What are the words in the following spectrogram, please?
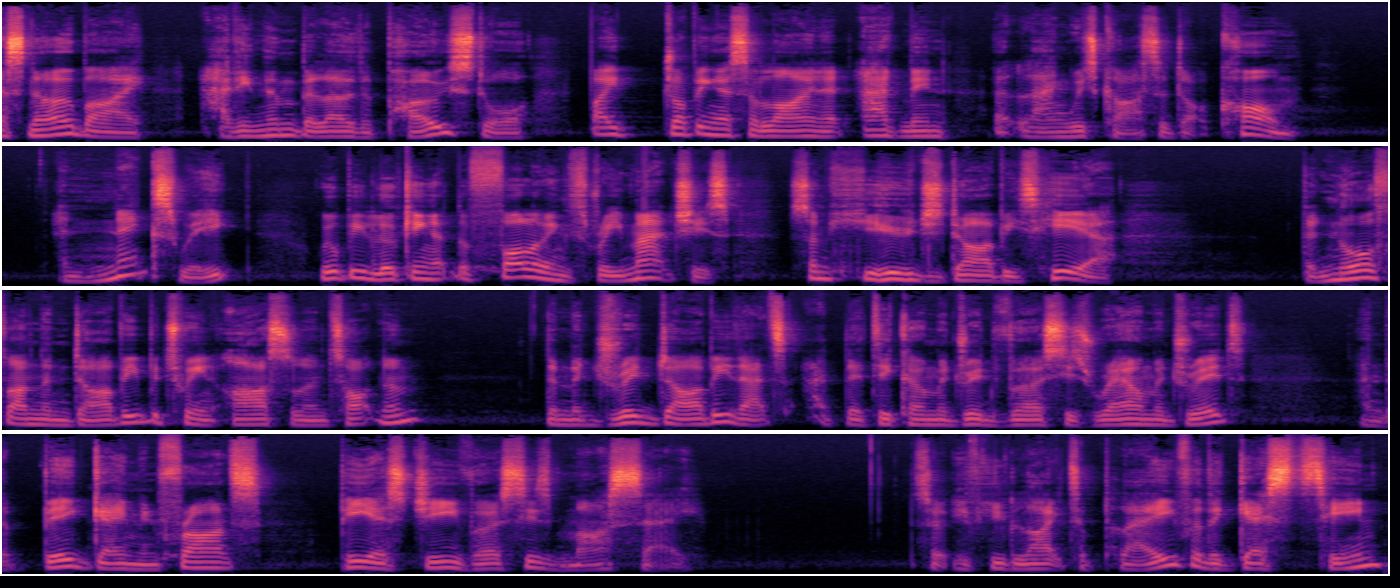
us know by adding them below the post or by dropping us a line at admin at languagecaster.com. And next week, we'll be looking at the following three matches, some huge derbies here. The North London derby between Arsenal and Tottenham, the Madrid derby, that's Atletico Madrid versus Real Madrid, and the big game in France, PSG versus Marseille. So if you'd like to play for the guest team,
